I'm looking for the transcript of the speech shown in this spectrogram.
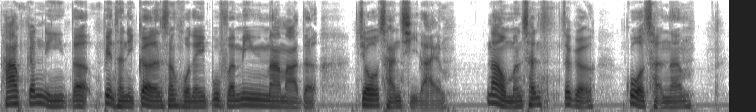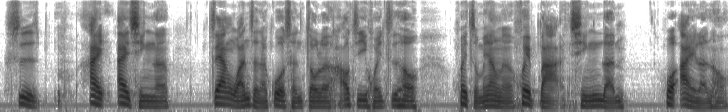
它跟你的变成你个人生活的一部分，密密麻麻的纠缠起来了。那我们称这个过程呢，是爱爱情呢，这样完整的过程走了好几回之后，会怎么样呢？会把情人或爱人哦，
